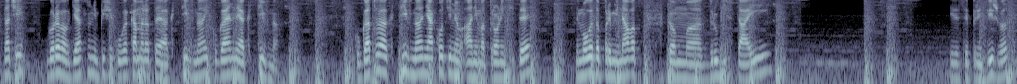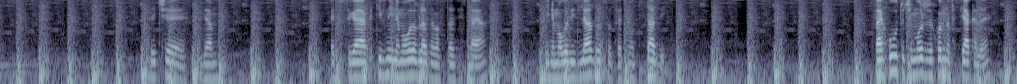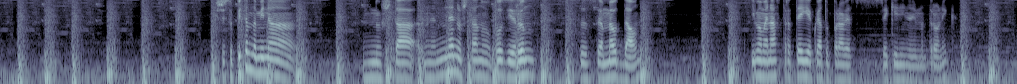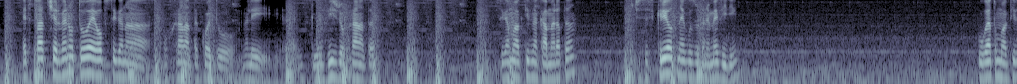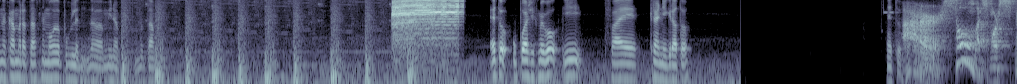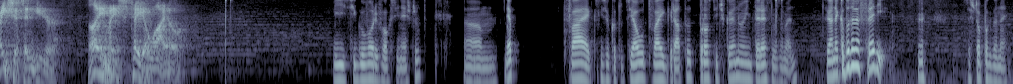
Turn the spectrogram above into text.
Значи, горе в дясно ни пише кога камерата е активна и кога е неактивна. Когато е активна, някои от ани- аниматрониците не могат да преминават към а, други стаи и да се придвижват. Тъй, че, да. Ето сега е активна и не мога да вляза в тази стая. И не мога да изляза съответно от тази. Това е хубавото, че може да ходим навсякъде. Ще се опитам да мина нощта, не, не нощта, но този рън с Meltdown. Имам една стратегия, която правя с всеки един аниматроник. Ето това червеното е обсега на охраната, който, нали, е, вижда охраната. Сега му е активна камерата. Ще се скрия от него, за да не ме види. Когато му е активна камерата, аз не мога да погледна, да мина на там. Ето, оплашихме го и това е край на играта. Ето. Arr, so much more spacious in here. I may stay a while. И си говори Фокси нещо. Ам, yep. Това е, в смисъл като цяло, това е играта. Простичка е, но е интересна за мен. Сега нека бъдем Фреди. Защо пък да не?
